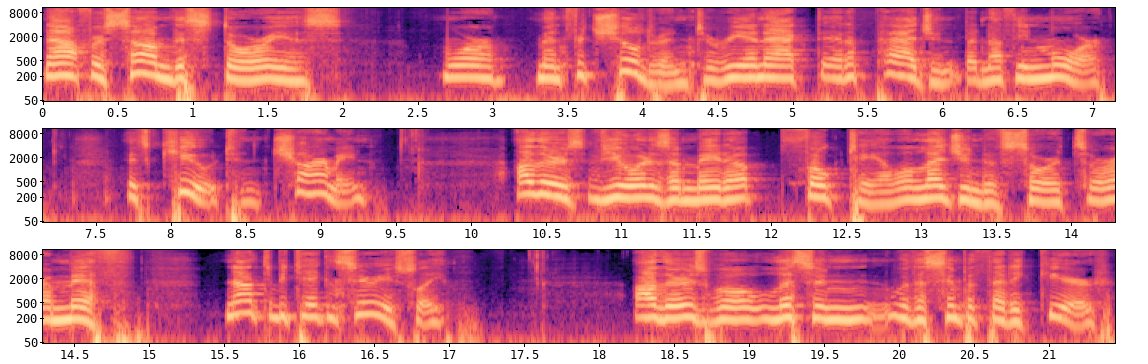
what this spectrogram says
Now, for some, this story is more meant for children to reenact at a pageant, but nothing more. It's cute and charming. Others view it as a made up folk tale, a legend of sorts, or a myth, not to be taken seriously. Others will listen with a sympathetic ear,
